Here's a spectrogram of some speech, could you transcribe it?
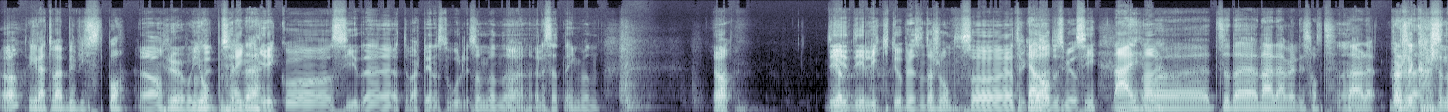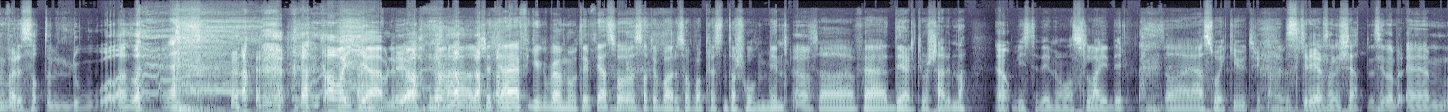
Ja. Det er greit å være bevisst på. Ja. Prøve å og jobbe Du trenger ikke å si det etter hvert eneste ord, liksom, men, uh, eller setning, men ja. De, de likte jo presentasjon, så jeg tror ikke Ja. det hadde så mye å si. Nei, Nei. så det, nei det er veldig sant. Det er det. Kanskje, Men, kanskje den bare satt og lo av deg. Det var jævlig bra. Ja, jeg fikk jo ikke med meg noe til, for jeg så, satt jo bare og så på presentasjonen min. Ja. Så, for jeg delte jo skjerm, da. Ja. Viste de noen slider. Så jeg så ikke uttrykket av. Skrev sånn i chatten ved siden av bare um.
